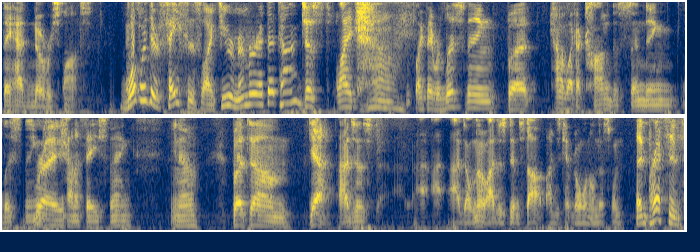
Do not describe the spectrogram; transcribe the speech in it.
they had no response. What were their faces like? Do you remember at that time? Just like like they were listening, but kind of like a condescending listening Right. kind of face thing, you know. But um, yeah, I just I, I, I don't know. I just didn't stop. I just kept going on this one. Impressive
